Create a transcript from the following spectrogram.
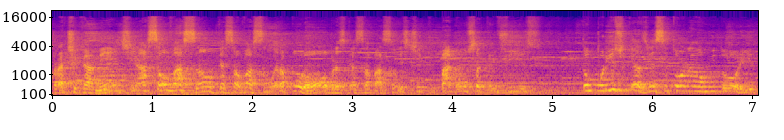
praticamente a salvação, que a salvação era por obras, que a salvação eles tinham que pagar um sacrifício. Então por isso que às vezes se tornava muito dolorido.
